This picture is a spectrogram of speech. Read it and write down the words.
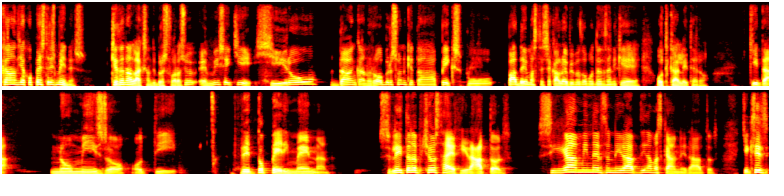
κάναν διακοπές τρεις μήνες. Και δεν αλλάξαν την προσφορά σου. Εμείς εκεί, Hero, Duncan Robertson και τα Picks, που πάντα είμαστε σε καλό επίπεδο, οπότε δεν θα είναι και ό,τι καλύτερο. Κοίτα, νομίζω ότι δεν το περιμέναν. Σου λέει τώρα ποιος θα έρθει, οι Raptors; Σιγά μην έρθουν οι Raptors, τι να μας κάνουν οι Raptors; Και ξέρεις,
